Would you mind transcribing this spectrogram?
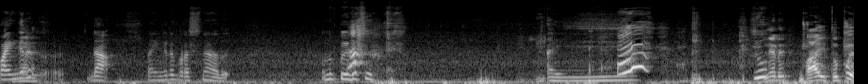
ഭയങ്കര ഇതാ ഭയങ്കര പ്രശ്നം അത്. ഒന്ന് പിടിച്ചു. അയ്യോ. തുപ്പ്.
